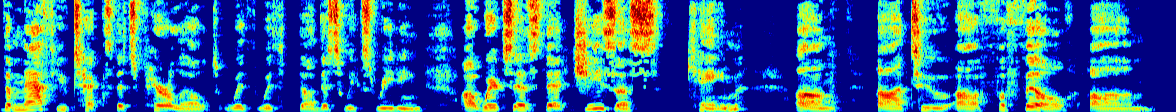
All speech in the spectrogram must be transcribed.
the matthew text that's paralleled with with uh, this week's reading uh, where it says that jesus came um, uh, to uh, fulfill um,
